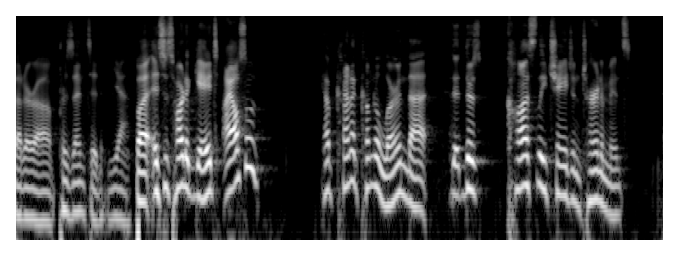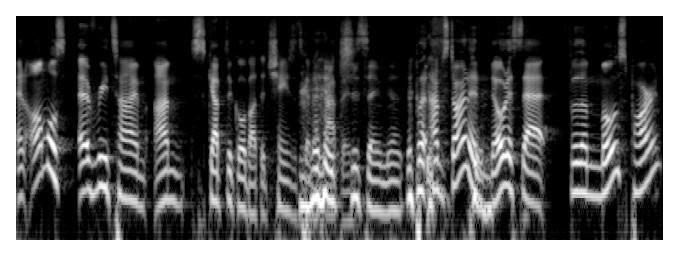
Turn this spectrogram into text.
that are uh, presented. Yeah. But it's just hard to gauge. I also have kind of come to learn that th- there's constantly change in tournaments, and almost every time I'm skeptical about the change that's going to happen. Saying, yeah. but I'm starting to notice that for the most part,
